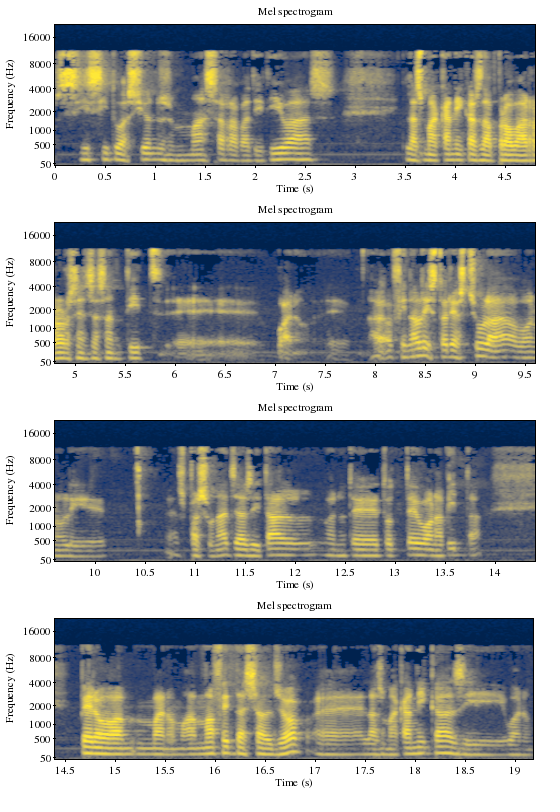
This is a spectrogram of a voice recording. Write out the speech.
sí situacions massa repetitives, les mecàniques de prova-error sense sentit, eh, bueno, eh, al final la història és xula, bueno, li, els personatges i tal, bueno, té, tot té bona pinta, però bueno, m'ha fet deixar el joc, eh, les mecàniques i bueno,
